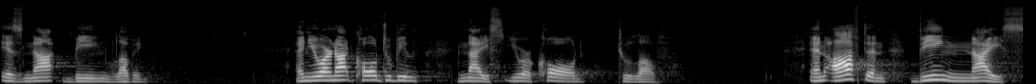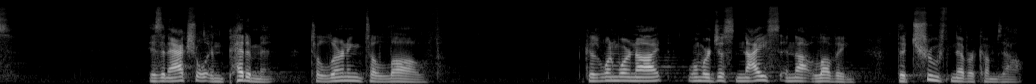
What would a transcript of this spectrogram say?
is not being loving. And you are not called to be nice, you are called to love. And often, being nice is an actual impediment to learning to love. Because when we're not, when we're just nice and not loving, the truth never comes out.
